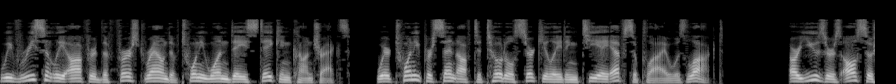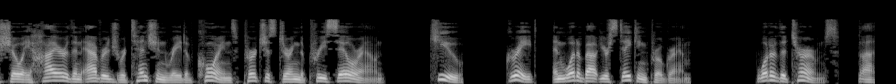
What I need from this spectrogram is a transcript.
We've recently offered the first round of 21 day staking contracts, where 20% off to total circulating TAF supply was locked. Our users also show a higher than average retention rate of coins purchased during the pre sale round. Q. Great, and what about your staking program? What are the terms? Uh,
